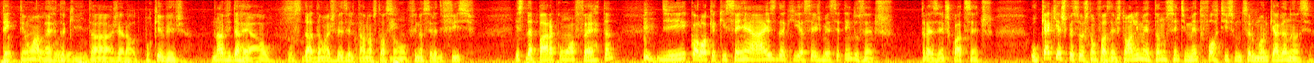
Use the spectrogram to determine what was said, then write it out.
Tem, tem um alerta aqui, tá, Geraldo? Porque, veja, na vida real, o cidadão, às vezes, ele está numa situação financeira difícil e se depara com uma oferta de coloque aqui 100 reais, daqui a seis meses você tem 200, 300, 400. O que é que as pessoas estão fazendo? Estão alimentando um sentimento fortíssimo do ser humano, que é a ganância.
